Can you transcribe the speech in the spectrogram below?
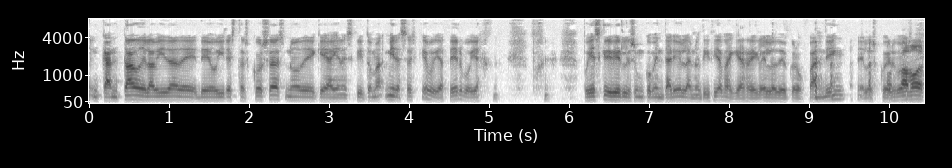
encantado de la vida de, oír estas cosas, no de que hayan escrito más. Mira, ¿sabes qué voy a hacer? Voy a, voy a escribirles un comentario en la noticia para que arregle lo de crowdfunding de los cuervos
